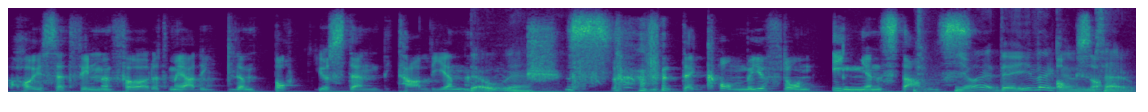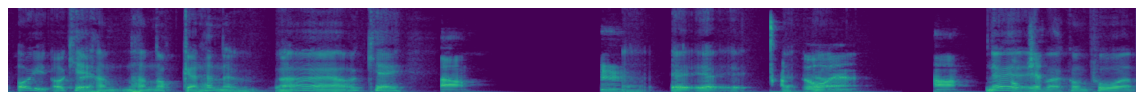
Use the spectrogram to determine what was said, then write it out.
har ju sett filmen förut, men jag hade glömt bort just den detaljen. Ja, oh, ja. Så, den kommer ju från ingenstans. ja, det är ju verkligen Också. så här. Oj, okej, han, han knockar henne. Ah, ja, okej. Ja. Jag, jag, Och, ja. eh, ja. Nej, jag, fortsätt. jag bara kom på,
